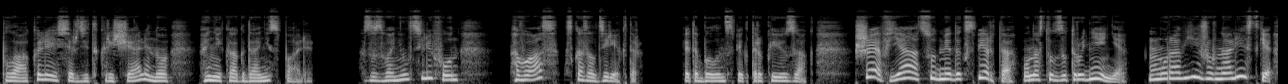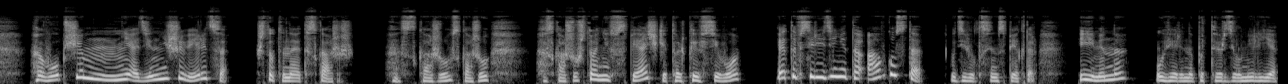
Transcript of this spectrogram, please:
плакали, сердито кричали, но никогда не спали. Зазвонил телефон. «Вас?» — сказал директор. Это был инспектор Каюзак. «Шеф, я от судмедэксперта, у нас тут затруднения. Муравьи, журналистки. В общем, ни один не шевелится. Что ты на это скажешь?» «Скажу, скажу. Скажу, что они в спячке, только и всего». «Это в середине-то августа?» — удивился инспектор. «Именно. — уверенно подтвердил Милье.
